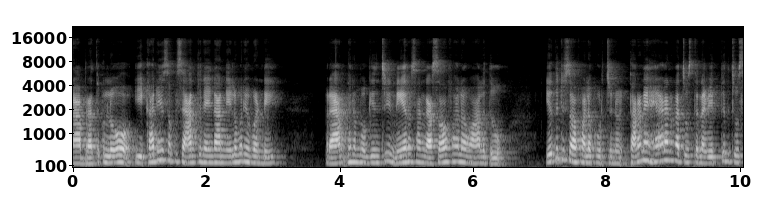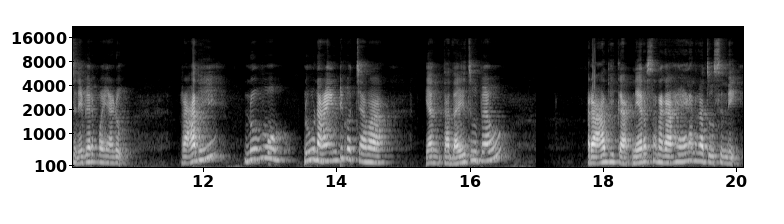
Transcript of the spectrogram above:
నా బ్రతుకులో ఈ కనీసపు శాంతినైనా నిలవనివ్వండి. ప్రార్థన ముగించి నీరసంగా సోఫాలో వాలుతూ ఎదుటి సోఫాలో కూర్చుని తనని హేళనగా చూస్తున్న వ్యక్తిని చూసి నివ్వెరపోయాడు. రాధే నువ్వు నువ్వు నా ఇంటికి వచ్చావా ఎంత దయ చూపావు? రాధిక నిరసనగా హేళనగా చూసింది.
